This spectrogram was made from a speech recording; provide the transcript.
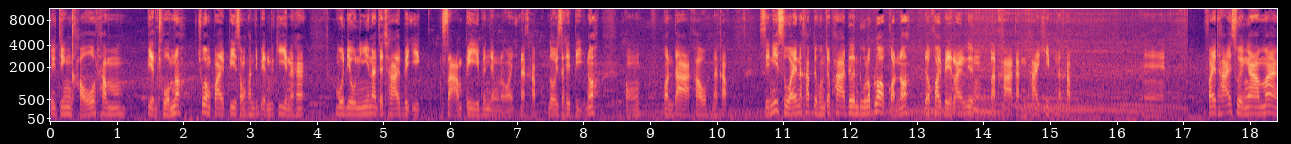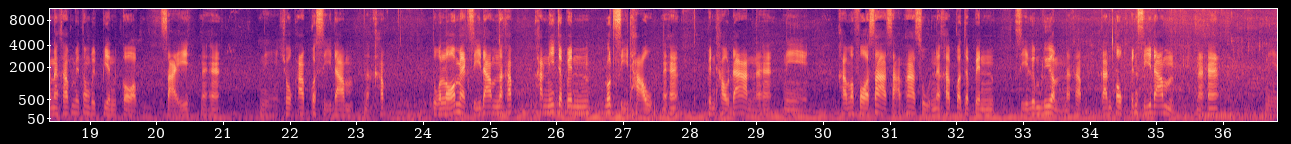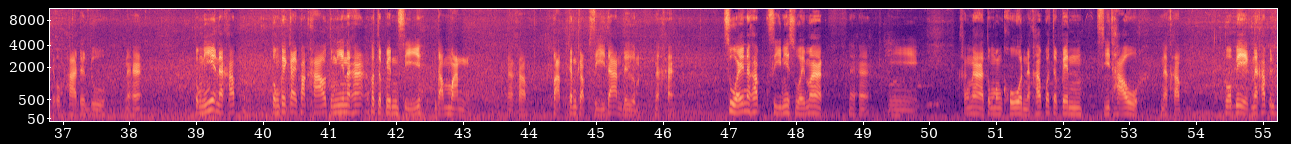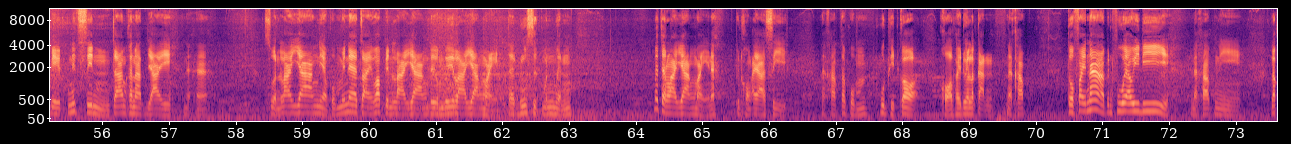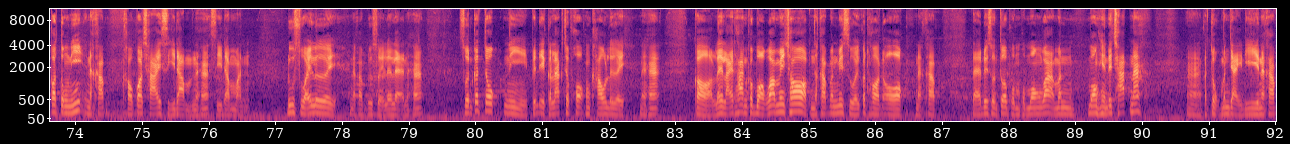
จริงๆ เขาทำเปลี่ยนโฉมเนาะ ช่วงปลายปี 2021เมื่อกี้นะฮะ โมเดลนี้น่าจะใช้ไปอีก 3 ปีเป็นอย่างน้อยนะครับ โดยสถิติเนาะของ Honda เขานะครับ สีนี้สวยนะครับ เดี๋ยวผมจะพาเดินดูรอบๆ ก่อนเนาะ เดี๋ยวค่อยไปไล่เรื่องราคากันท้ายคลิปนะครับ ไฟท้ายสวยงามมากนะครับ ไม่ต้องไปเปลี่ยนกรอบใสนะฮะ นี่โชคอัพก็สีดำนะครับ ตัวล้อแม็กสีดำนะครับคันนี้จะเป็นรถสีเทานะฮะเป็นเทาด้านนะฮะนี่คำว่า Forza 350 นะครับ ก็จะเป็นสีเลื่อมๆนะครับ การตกเป็นสีดำนะฮะนี่เดี๋ยวผมพาเดินดูนะฮะตรงนี้นะครับตรงใกล้ๆพักเท้าตรงนี้นะฮะก็จะเป็นสีดำมันนะครับตัดกันกับสีด้านเดิมนะฮะสวยนะครับสีนี้สวยมากนะฮะนี่ข้างหน้าตรงบังโคนนะครับก็จะเป็นสีเทานะครับ ตัวเบรกนะครับเป็นเบรกนิสซินจานขนาดใหญ่นะฮะส่วนลายยางเนี่ยผมไม่แน่ใจว่าเป็นลายยางเดิมหรือลายยางใหม่ แต่รู้สึกมันเหมือนน่าจะลายยางใหม่นะเป็นของ IRC นะครับถ้าผมพูดผิดก็ขออภัยด้วยละกันนะครับ ตัวไฟหน้าเป็น Full LED นะครับนี่แล้วก็ตรงนี้นะครับเขาก็ใช้สีดำนะฮะสีดำมันดูสวยเลยนะครับดูสวยเลยแหละนะฮะส่วนกระจกนี่เป็นเอกลักษณ์เฉพาะของเขาเลยนะฮะ ก็หลายๆท่านก็บอกว่าไม่ชอบนะครับ มันไม่สวยก็ถอดออกนะครับ แต่โดยส่วนตัวผมผมมองว่ามันมองเห็นได้ชัดนะกระจกมันใหญ่ดีนะครับ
